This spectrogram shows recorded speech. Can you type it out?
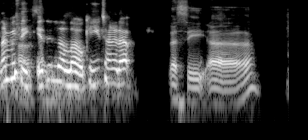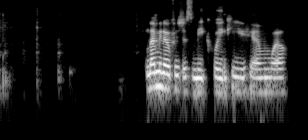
Let me see. Um, Is it a little low? Can you turn it up? Let's see. Uh, Let me know if it's just me, Queen. Can you hear him well?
